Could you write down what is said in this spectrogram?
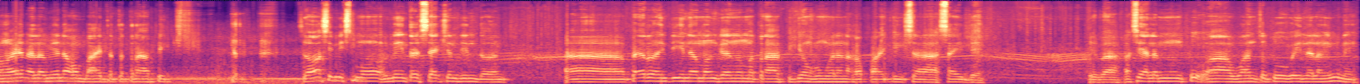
So, ngayon, alam nyo na kung bakit nata-traffic. so, kasi mismo, may intersection din doon. Ah, pero hindi naman ganun matraffic yung kung wala nakaparking sa side eh. Diba? Kasi alam nung two, ah, one to two way na lang yun eh.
